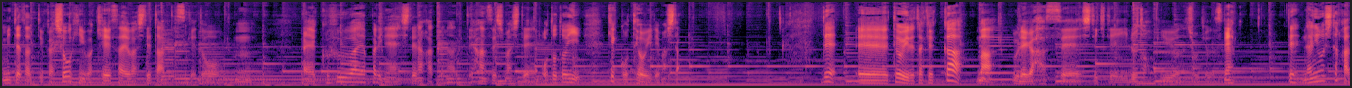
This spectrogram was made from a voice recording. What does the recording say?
見てたっていうか商品は掲載はしてたんですけど、うん。えー、工夫はやっぱりねしてなかったなって反省しまして一昨日結構手を入れました。で、えー、手を入れた結果、まあ、売れが発生してきているというような状況ですね。で何をしたかっ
